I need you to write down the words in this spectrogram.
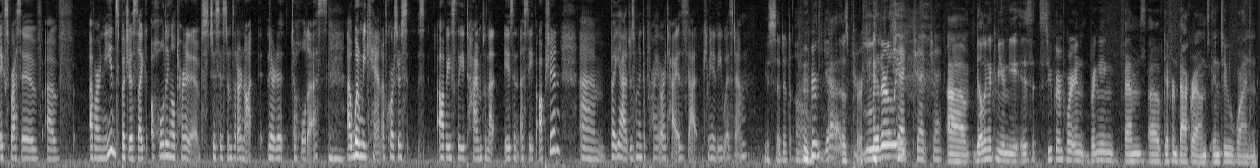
expressive of of our needs, but just like holding alternatives to systems that are not there to, to hold us uh, when we can. Of course, there's obviously times when that isn't a safe option, um, but yeah, just wanting to prioritize that community wisdom. You said it all. yeah, That was perfect. Literally, Check, check, check. um, building a community is super important. Bringing femmes of different backgrounds into one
